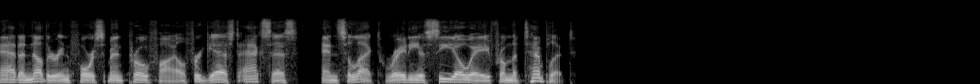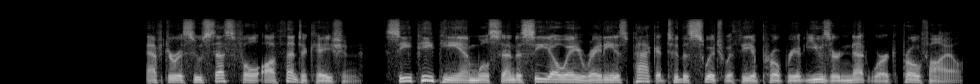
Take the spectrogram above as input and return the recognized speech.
Add another enforcement profile for guest access, and select Radius COA from the template. After a successful authentication, CPPM will send a COA radius packet to the switch with the appropriate user network profile.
